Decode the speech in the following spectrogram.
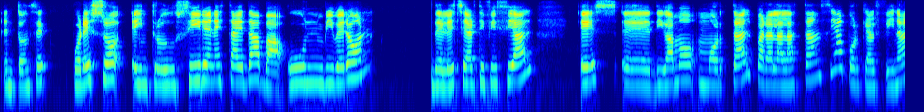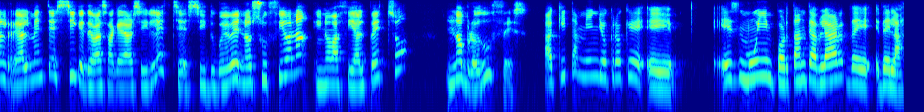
Entonces, por eso introducir en esta etapa un biberón de leche artificial es, eh, digamos, mortal para la lactancia porque al final realmente sí que te vas a quedar sin leche. Si tu bebé no succiona y no vacía el pecho, no produces. Aquí también yo creo que eh, es muy importante hablar de, la,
